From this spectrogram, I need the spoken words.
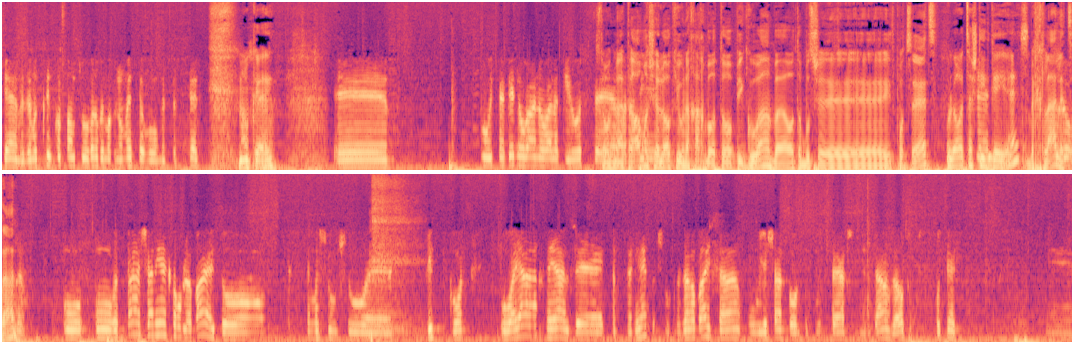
כן, וזה מצחיק כל פעם שהוא עובר במגנומטר, הוא מצפצף. אוקיי. אה, הוא התנגד נורא נורא לגיוס. זאת אומרת, אה, מהטראומה שלו, כי הוא נכח באותו פיגוע, באוטובוס שהתפוצץ, הוא לא רצה שתתגייס? בכלל לא, לצד? לא. הוא רצה שאני אהיה קרוב לבית, או זה משהו שהוא אה, בלי סיכון. הוא היה חייל בקמצנים, וכשהוא חזר הביתה, הוא ישן באוטובוס חייל שנרדם, והאוטובוס התפוצץ. אה,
